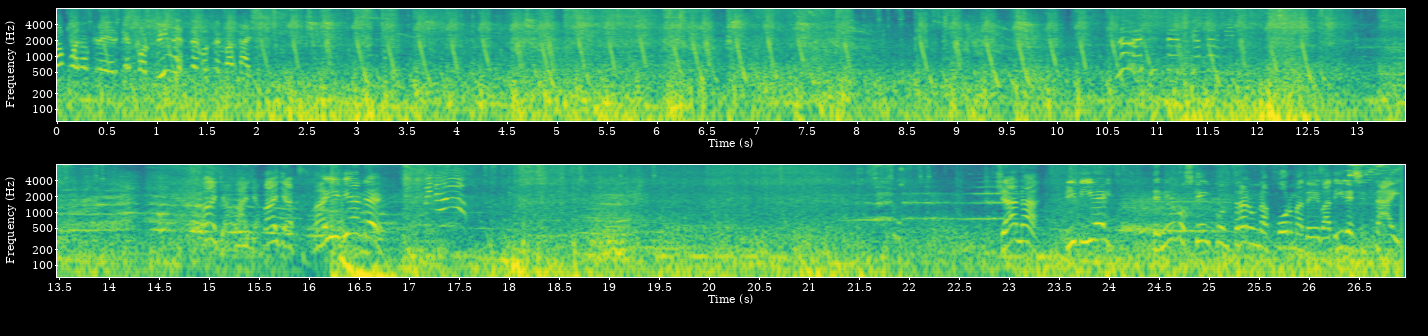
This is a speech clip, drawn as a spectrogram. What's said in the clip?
No puedo creer que por fin estemos en batalla. ¡Ahí viene! ¡Cuidado! Yana, BB-8, tenemos que encontrar una forma de evadir ese TIE.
